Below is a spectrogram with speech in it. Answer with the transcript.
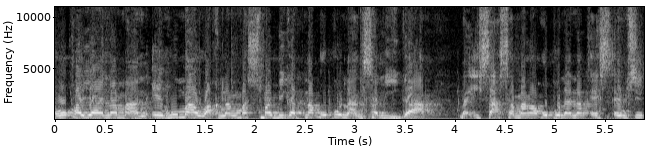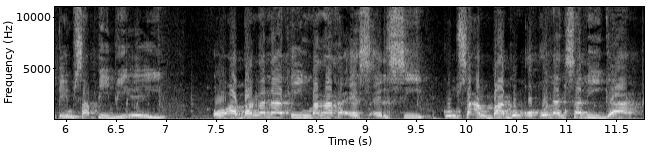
O kaya naman eh humawak ng mas mabigat na kupunan sa liga na isa sa mga kupunan ng SMC team sa PBA. O abangan natin mga ka-SLC kung saang bagong kupunan sa liga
